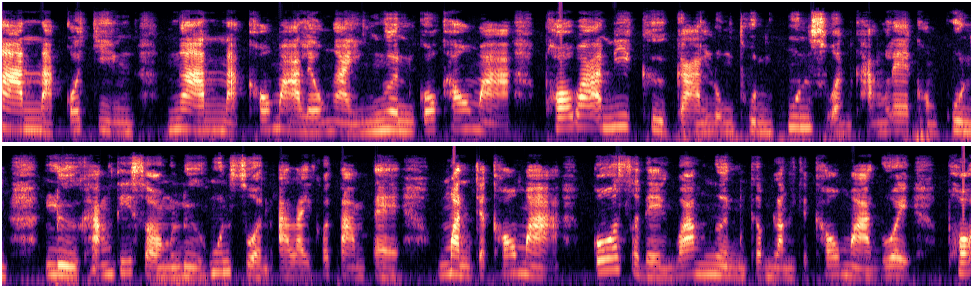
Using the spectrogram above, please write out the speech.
งานหนักก็จริง งานหนักเข้ามาแล้วไง เงินก็เข้ามา เพราะว่านี่คือการลงทุนหุ้นส่วนครั้งแรกของคุณ หรือครั้งที่สองหรือหุ้นส่วนอะไรก็ตามแต่ มันจะเข้ามา ก็แสดงว่าเงินกำลังจะเข้ามาด้วย เพราะ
